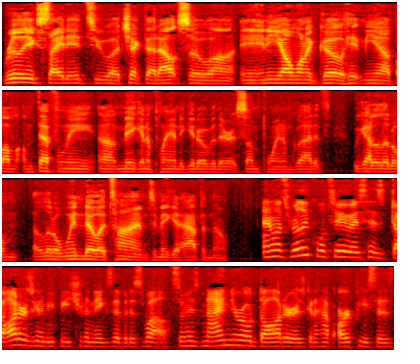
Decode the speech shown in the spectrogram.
really excited to uh, check that out. So uh, any of y'all want to go, hit me up. I'm, I'm definitely uh, making a plan to get over there at some point. I'm glad it's we got a little a little window of time to make it happen though. And what's really cool too is his daughter is going to be featured in the exhibit as well. So his nine-year-old daughter is going to have art pieces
